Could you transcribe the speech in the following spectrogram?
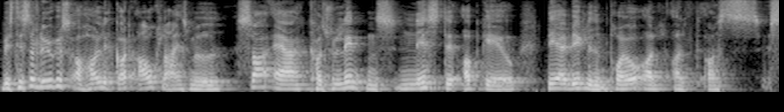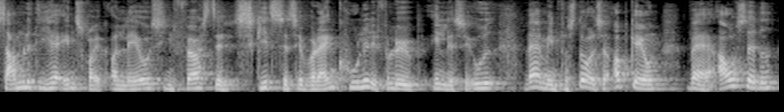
Hvis det så lykkes at holde et godt afklaringsmøde, så er konsulentens næste opgave, det er i virkeligheden prøve at, at, at samle de her indtryk og lave sin første skitse til, hvordan kunne et forløb egentlig se ud. Hvad er min forståelse af opgaven? Hvad er afsættet?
